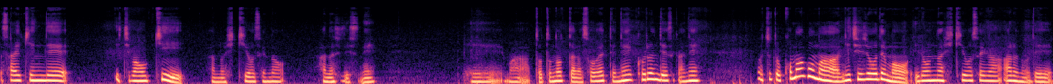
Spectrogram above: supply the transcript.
最近で一番大きいあの引き寄せの話ですね。えー、まあ整ったらそうやってね来るんですがね、ま、ちょっとこまごま日常でもいろんな引き寄せがあるので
